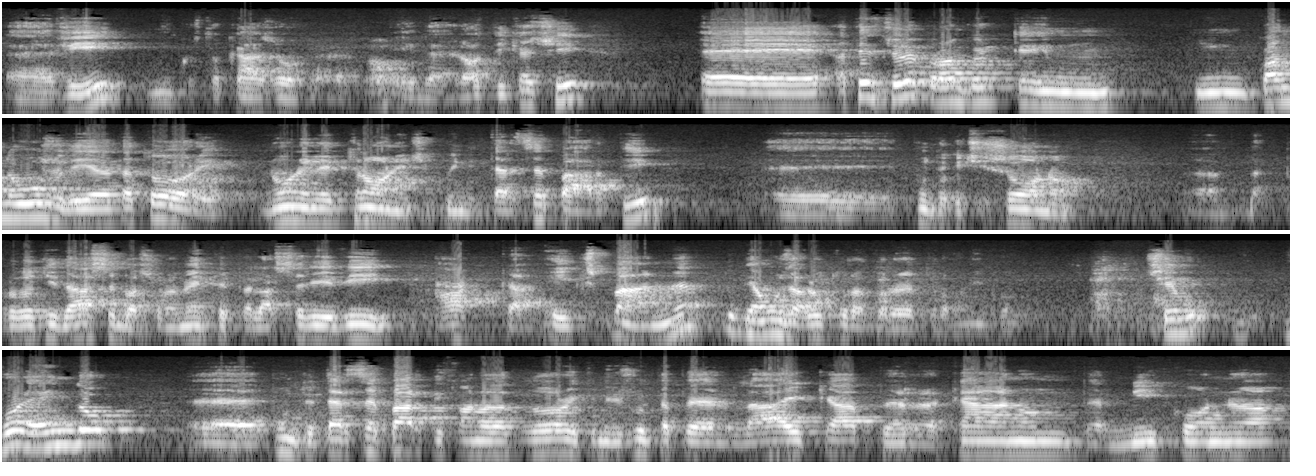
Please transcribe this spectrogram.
eh, V, in questo caso Certo. l'ottica C. Eh, attenzione però che in- in- quando uso degli adattatori non elettronici, quindi terze parti, eh, appunto che ci sono eh, prodotti da Hasselblad solamente per la serie V, H e X-Pan, dobbiamo usare l'otturatore elettronico. Se vo- volendo, eh, appunto, le terze parti fanno adattatori che mi risulta per Leica, per Canon, per Nikon.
